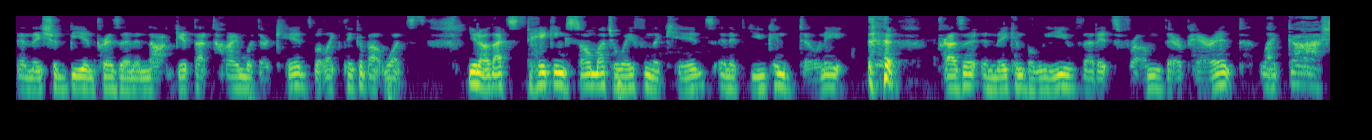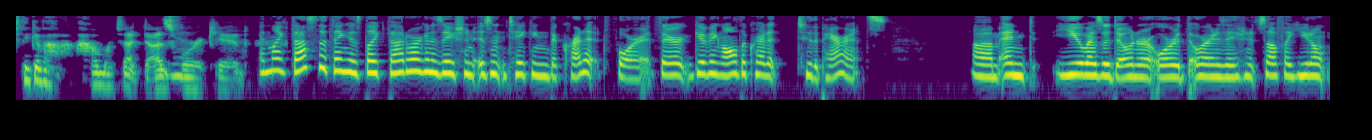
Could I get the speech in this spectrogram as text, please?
and they should be in prison and not get that time with their kids but like think about what's you know that's taking so much away from the kids and if you can donate present and they can believe that it's from their parent like gosh think about how much that does Yeah. for a kid And like that's the thing is like that organization isn't taking the credit for it. They're giving all the credit to the parents. Um and you as a donor or the organization itself like you don't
